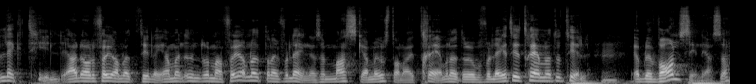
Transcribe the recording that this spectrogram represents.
Lägg till, ja då har du fyra minuter till. Ja men under de här fyra minuterna i förlängningen så maskar motståndarna i tre minuter och du får lägga till tre minuter till. Jag blir vansinnig alltså.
